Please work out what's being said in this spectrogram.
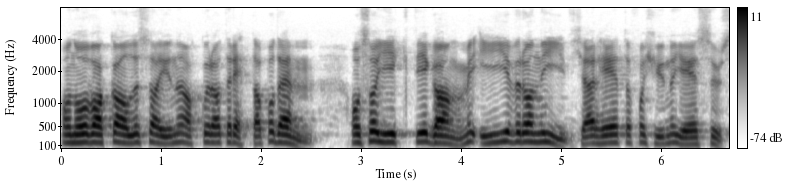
og nå var ikke alles øyne akkurat retta på dem. Og så gikk de i gang med iver og nidkjærhet å forkynne Jesus.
